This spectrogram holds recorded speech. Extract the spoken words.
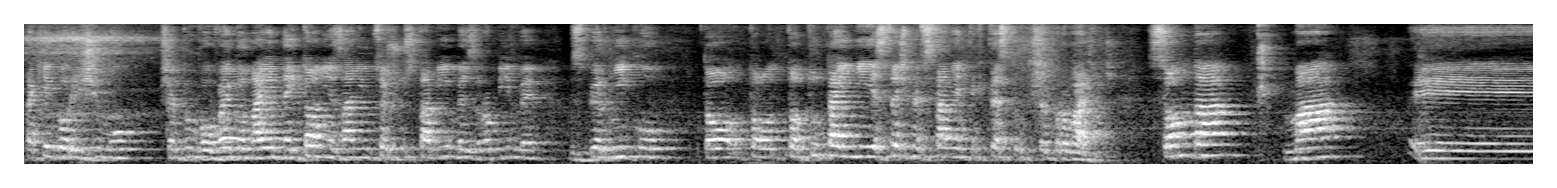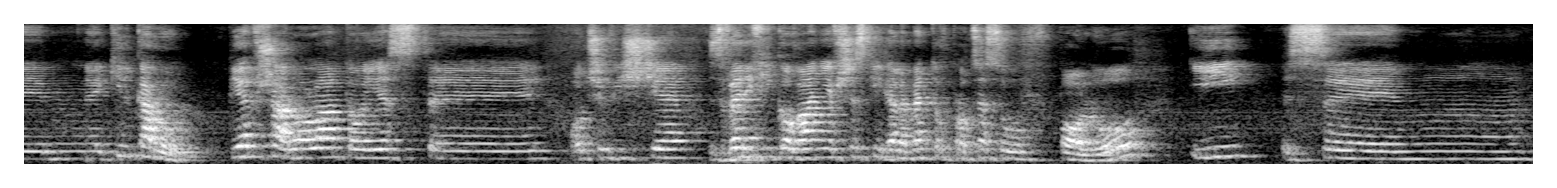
Takiego reżimu przepływowego na jednej tonie, zanim coś ustawimy, zrobimy w zbiorniku, to, to, to tutaj nie jesteśmy w stanie tych testów przeprowadzić. Sonda ma yy, kilka ról. Pierwsza rola to jest yy, oczywiście zweryfikowanie wszystkich elementów procesu w polu i z, ym,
